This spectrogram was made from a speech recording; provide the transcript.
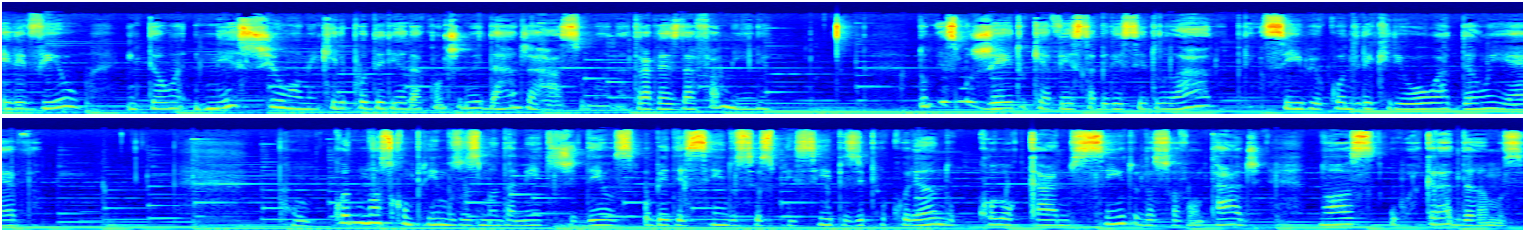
Ele viu, então, neste homem que ele poderia dar continuidade à raça humana através da família. Do mesmo jeito que havia estabelecido lá no princípio, quando ele criou Adão e Eva. Bom, quando nós cumprimos os mandamentos de Deus, obedecendo os seus princípios e procurando colocar no centro da sua vontade, nós o agradamos.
